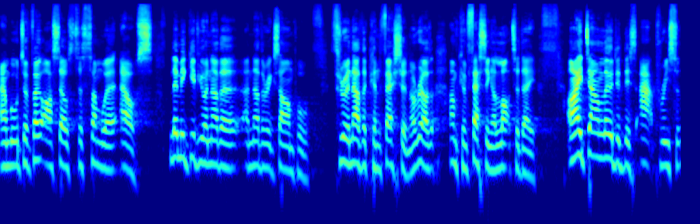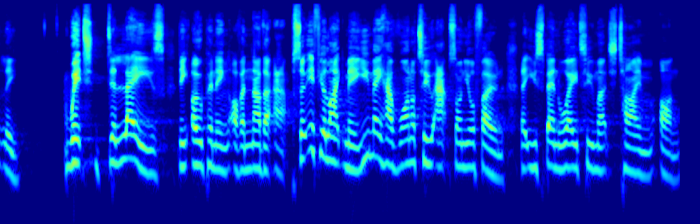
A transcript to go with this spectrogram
and we'll devote ourselves to somewhere else. Let me give you another, another example through another confession. I realize I'm confessing a lot today. I downloaded this app recently which delays the opening of another app. So if you're like me, you may have one or two apps on your phone that you spend way too much time on.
